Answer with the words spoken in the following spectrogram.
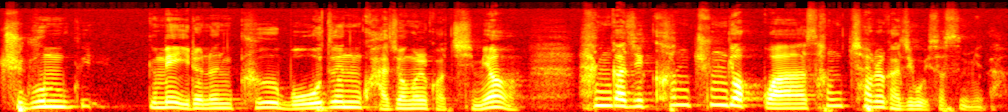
죽음에 이르는 그 모든 과정을 거치며 한 가지 큰 충격과 상처를 가지고 있었습니다.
